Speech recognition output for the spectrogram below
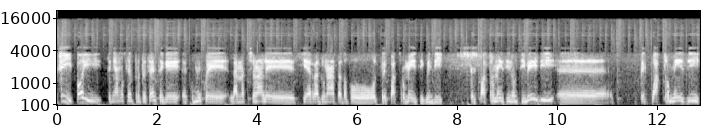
Sì, poi teniamo sempre presente che eh, comunque la nazionale si è radunata dopo oltre quattro mesi, quindi per quattro mesi non ti vedi, eh, per quattro mesi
